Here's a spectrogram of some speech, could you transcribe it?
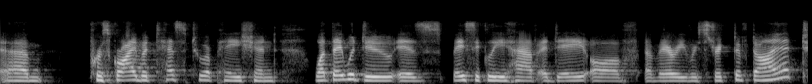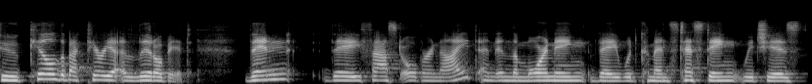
um, prescribe a test to a patient what they would do is basically have a day of a very restrictive diet to kill the bacteria a little bit. Then they fast overnight and in the morning they would commence testing which is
